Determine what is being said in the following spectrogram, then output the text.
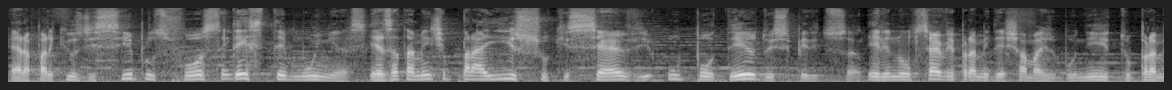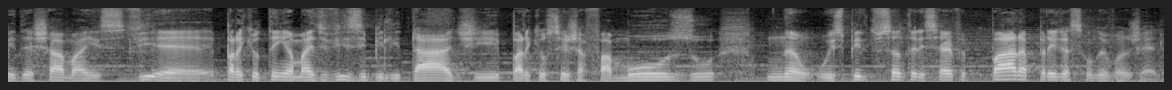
era para que os discípulos fossem testemunhas. É exatamente para isso que serve o poder poder do Espírito Santo. Ele não serve para me deixar mais bonito, para me deixar mais. É, para que eu tenha mais visibilidade, para que eu seja famoso. Não, o Espírito Santo ele serve para a pregação do Evangelho.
